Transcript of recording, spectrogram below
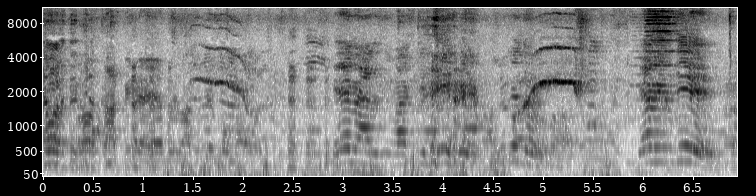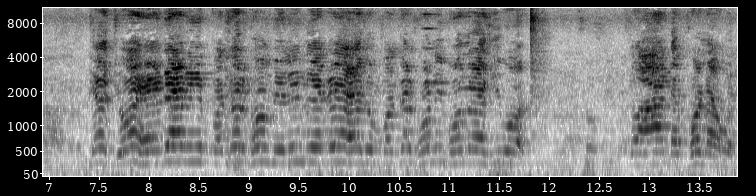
તો. જો હેડ્યા પગરખો મેલી નીકળ્યા હે, જો પગરખોની ભોંદ રાખી હોત, તો આ ડખો ના હોત.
